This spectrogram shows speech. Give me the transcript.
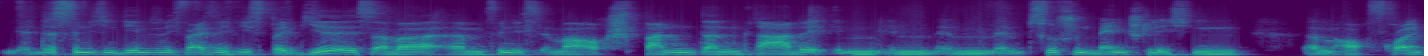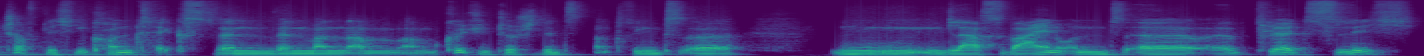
das finde ich in dem Sinne, ich weiß nicht, wie es bei dir ist, aber ähm, finde ich es immer auch spannend, dann gerade im, im, im, im zwischenmenschlichen, ähm, auch freundschaftlichen Kontext, wenn, wenn man am, am Küchentisch sitzt, man trinkt äh, ein, Glas Wein und äh, plötzlich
